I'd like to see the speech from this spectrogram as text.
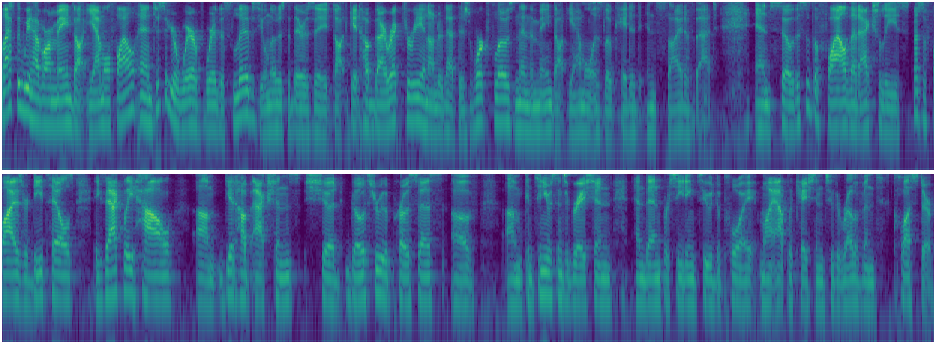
Lastly, we have our main.yaml file, and just so you're aware of where this lives, you'll notice that there's a .github directory, and under that there's workflows, and then the main.yaml is located inside of that. And so this is the file that actually specifies or details exactly how um, GitHub Actions should go through the process of um, continuous integration, and then proceeding to deploy my application to the relevant cluster.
